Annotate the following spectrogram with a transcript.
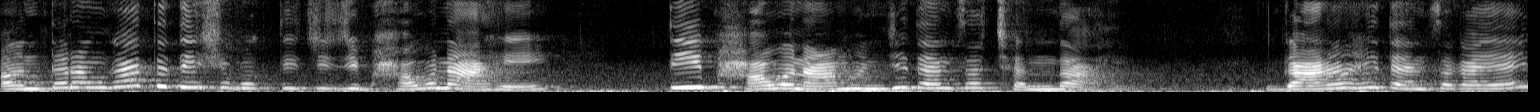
अंतरंगात देशभक्तीची जी भावना आहे ती भावना म्हणजे त्यांचा छंद आहे. गाणं हे त्यांचं काय आहे?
